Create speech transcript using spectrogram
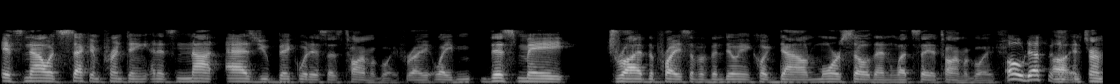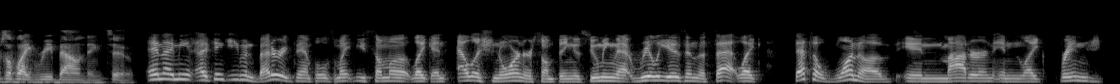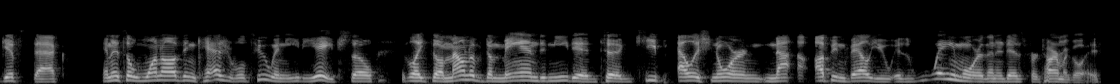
it's now its second printing and it's not as ubiquitous as Tarmogoyf, right? Like, this may drive the price of a Vendilion Clique down more so than, let's say, a Tarmogoyf. Oh, definitely. Uh, in terms of like rebounding too. And I mean, I think even better examples might be some uh, like an Elesh Norn or something, assuming that really is in the set. Like that's a one of in modern in like fringe gift stacks, and it's a one of in casual too in EDH. So like the amount of demand needed to keep Elesh Norn not up in value is way more than it is for Tarmogoyf.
